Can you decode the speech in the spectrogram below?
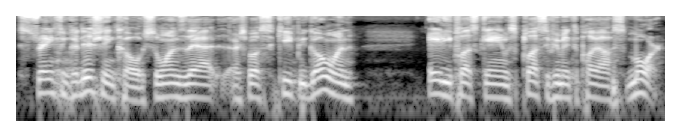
strength and conditioning coach, the ones that are supposed to keep you going 80 plus games, plus if you make the playoffs, more.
